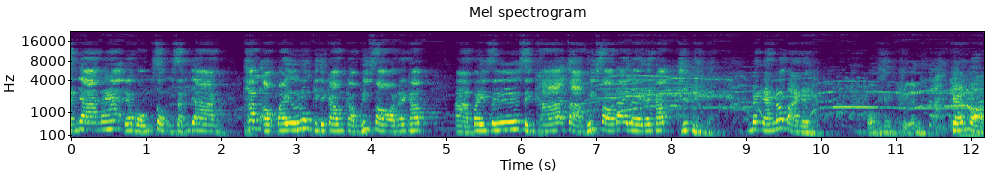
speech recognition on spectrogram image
สัญญาณนะฮะเดี๋ยวผมส่งสัญญาณ ท่านออกไปร่วมกิจกรรมกับวิกซอนะครับอ่าไปซื้อสินค้าจากวิกซอได้เลยนะครับชิ้นมันยังน้อยบายเนี่ยผมเขินเขินบอก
